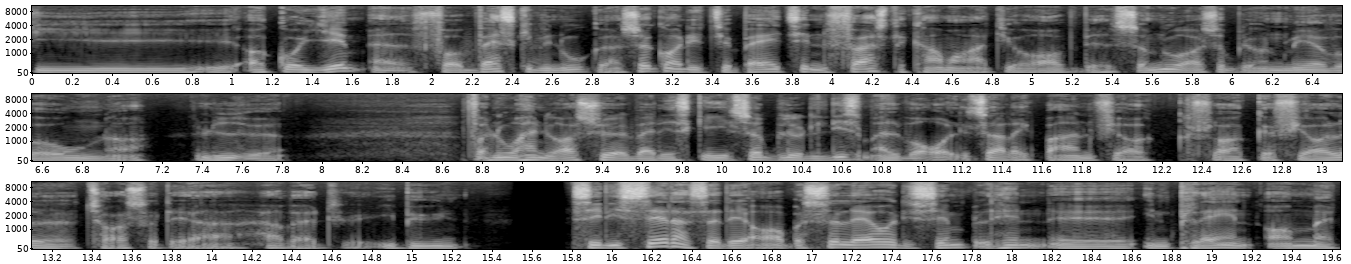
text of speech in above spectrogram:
de øh, at gå hjem ad, for hvad skal vi nu gøre? Så går de tilbage til den første kammerat, de var oppe ved, som nu også er blevet mere vågen og lydhør. For nu har han jo også hørt, hvad det skete. Så blev det ligesom alvorligt. Så er der ikke bare en flok fjollede tosser, der har været øh, i byen. Så de sætter sig derop, og så laver de simpelthen øh, en plan om, at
